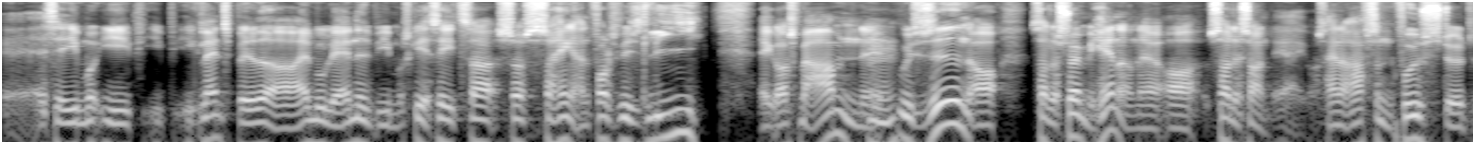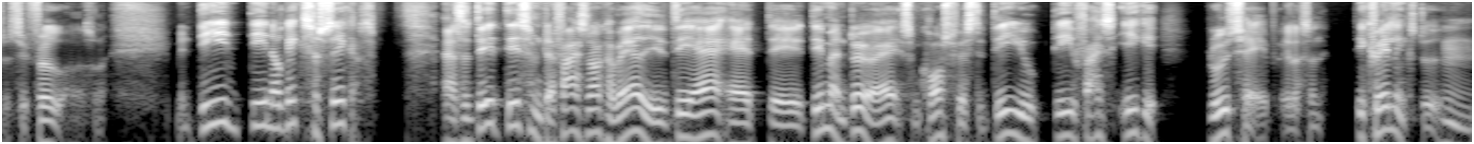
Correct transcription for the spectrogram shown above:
øh, altså i, i, i, i glansbilleder og alt muligt andet, vi måske har set, så, så, så hænger han forholdsvis lige, ikke? også med armen mm. ud til siden, og så er der søm i hænderne, og så er det sådan der. Ikke? Også han har haft sådan en fodstøtte til fødderne og sådan Men det, det er nok ikke så sikkert. Altså det, det, som der faktisk nok har været i det, det er, at øh, det, man dør af som korsfæste, det er jo, det er jo faktisk ikke blodtab, eller sådan. Det er kvælningsdød. Mm.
